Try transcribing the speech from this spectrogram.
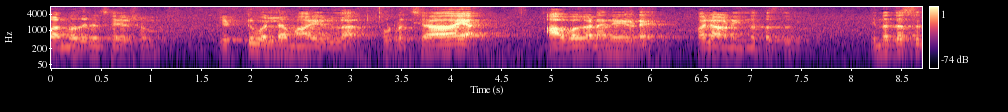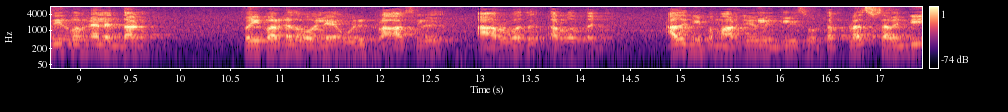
വന്നതിന് ശേഷം എട്ട് കൊല്ലമായുള്ള തുടർച്ചയായ അവഗണനയുടെ ഫലമാണ് ഇന്നത്തെ സ്ഥിതി. ഇന്നത്തെ സ്ഥിതി എന്ന് പറഞ്ഞാൽ എന്താണ്? ഇപ്പൊ ഈ പറഞ്ഞതുപോലെ ഒരു ക്ലാസ്സിൽ അറുപത് അറുപത്തഞ്ച്. അത് ഇനിയിപ്പോൾ മാർജിനൽ ഇംഗ്ലീഷ് കൊടുത്ത പ്ലസ് സെവന്റി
